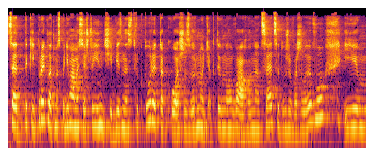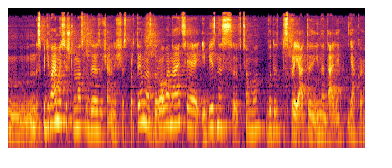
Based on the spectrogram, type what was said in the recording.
це такий приклад. Ми сподіваємося, що інші бізнес-структури також звернуть активну увагу на це. Це дуже важливо. І сподіваємося, що в нас буде звичайно що спортивна, здорова нація, і бізнес в цьому буде сприяти і надалі. Дякую.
